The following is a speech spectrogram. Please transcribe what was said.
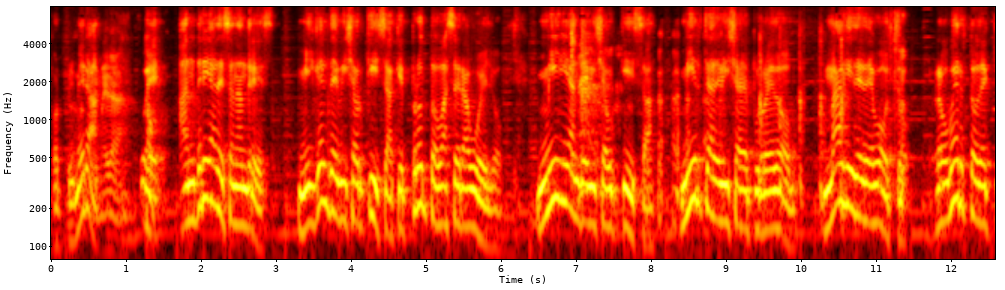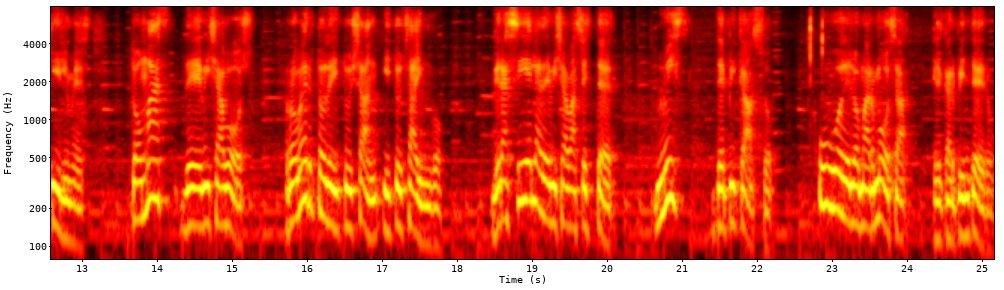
por primera, Primera. fue Andrea de San Andrés, Miguel de Villa Urquiza, que pronto va a ser abuelo, Miriam de Villa Urquiza, Mirta de Villa de Purredón, Maggie de Devoto, Roberto de Quilmes, Tomás de Villa Bosch, Roberto de Ituyán, Ituzaingo, Graciela de Villa Ballester, Luis de Picasso, Hugo de Loma Hermosa, el carpintero,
